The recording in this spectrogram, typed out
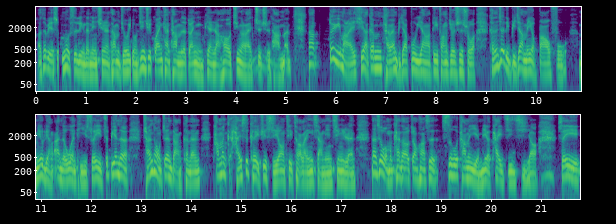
啊，特别是穆斯林的年轻人，他们就会涌进去观看他们的短影片，然后进而来支持他们。那对于马来西亚跟台湾比较不一样的地方，就是说，可能这里比较没有包袱，没有两岸的问题，所以这边的传统政党可能他们还是可以去使用 TikTok 来影响年轻人。但是我们看到的状况是，似乎他们也没有太积极哦，所以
